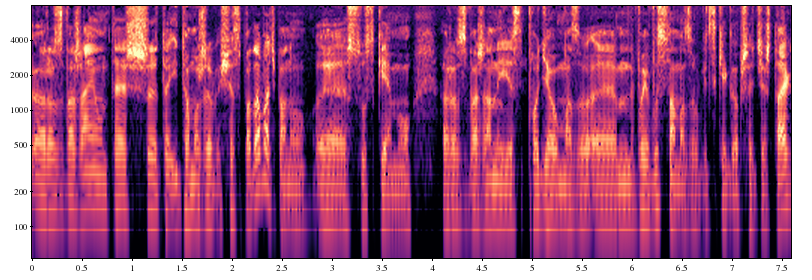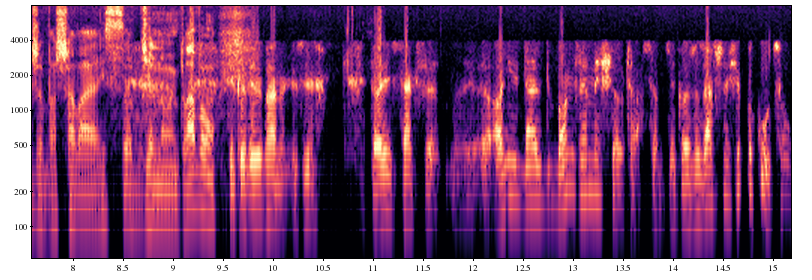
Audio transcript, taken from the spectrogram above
rozważają też, to, i to może się spodobać panu e, Suskiemu, rozważany jest podział Mazo e, województwa mazowieckiego przecież, tak? Że Warszawa jest oddzielną enklawą. Tylko, że pan, to jest tak, że oni mądrze myślą czasem, tylko że zawsze się pokłócą.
